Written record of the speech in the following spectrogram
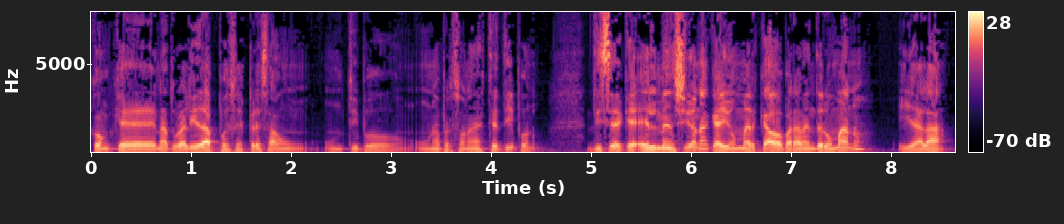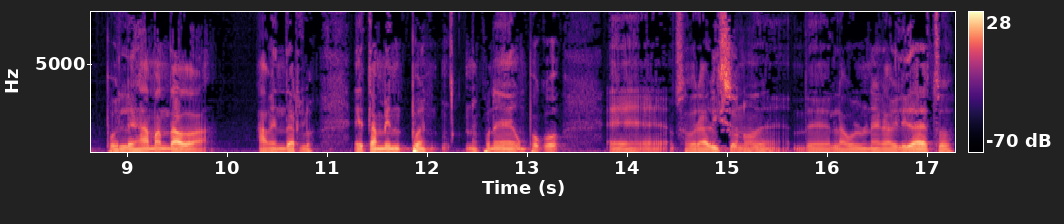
con qué naturalidad pues expresa un, un tipo, una persona de este tipo, ¿no? Dice que él menciona que hay un mercado para vender humanos y Alá pues les ha mandado a, a venderlos. Eh, también pues nos pone un poco eh, sobre aviso ¿no? de, de, la vulnerabilidad de estos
